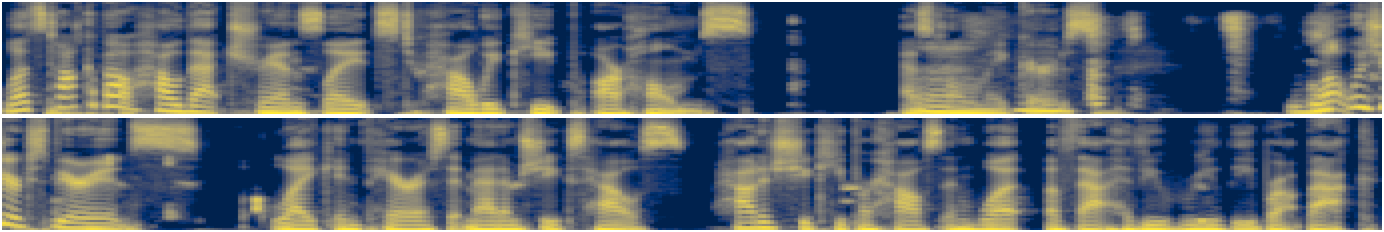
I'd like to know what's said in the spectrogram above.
Let's talk about how that translates to how we keep our homes as mm-hmm. homemakers. What was your experience like in Paris at Madame Chic's house? How did she keep her house, and what of that have you really brought back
